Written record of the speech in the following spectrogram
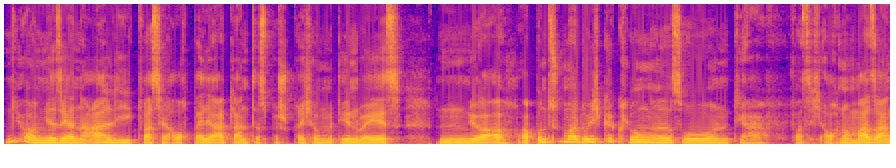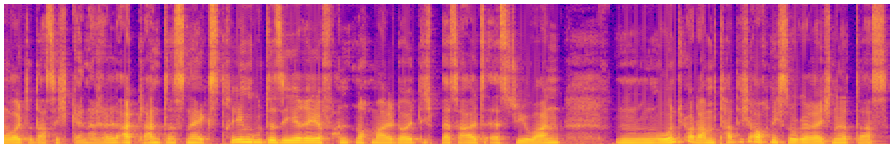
ja, mir sehr nahe liegt, was ja auch bei der Atlantis-Besprechung mit den Rays mh, ja, ab und zu mal durchgeklungen ist und ja, was ich auch noch mal sagen wollte, dass ich generell Atlantis eine extrem gute Serie fand, noch mal deutlich besser als SG-1. Mm, und ja, damit hatte ich auch nicht so gerechnet, dass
